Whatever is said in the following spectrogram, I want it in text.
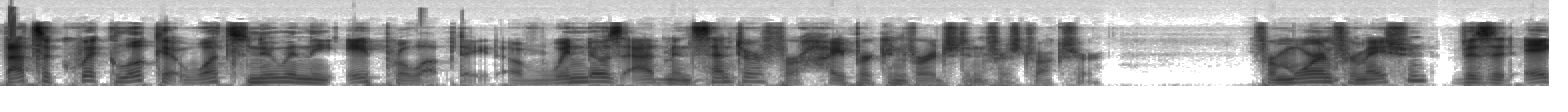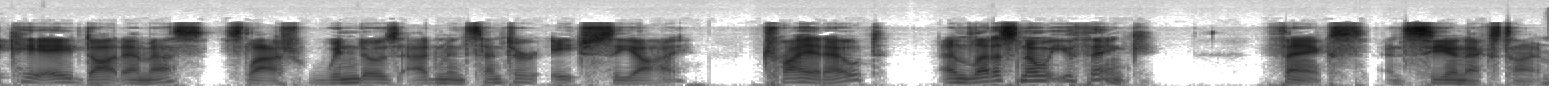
that's a quick look at what's new in the April update of Windows Admin Center for hyperconverged infrastructure. For more information, visit aka.ms slash Windows Admin Center HCI, try it out, and let us know what you think. Thanks, and see you next time.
